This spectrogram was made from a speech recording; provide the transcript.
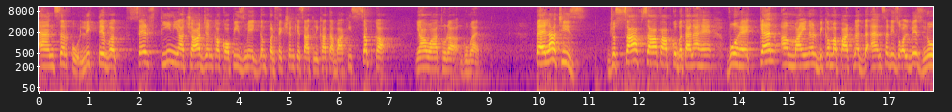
आंसर को लिखते वक्त सिर्फ़ तीन या चार जन का कॉपीज में एकदम परफेक्शन के साथ लिखा था। बाकी सबका यहाँ वहाँ थोड़ा घुमाए पहला चीज़ जो साफ़ साफ़ आपको बताना है, वो है can a minor become a partner the answer is always no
